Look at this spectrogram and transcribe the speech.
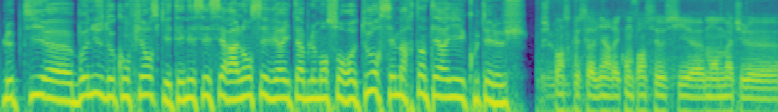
le petit euh, bonus de confiance qui était nécessaire à lancer véritablement son retour, c'est Martin Terrier. Écoutez-le. Je pense que ça vient récompenser aussi euh, mon match euh,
